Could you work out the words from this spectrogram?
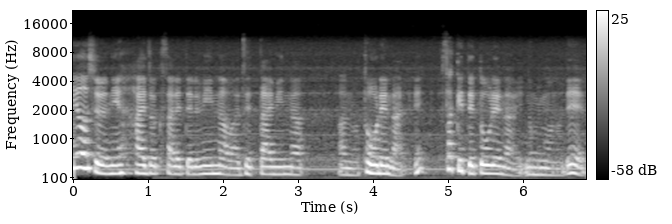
陽州に配属されてるみんなは絶対みんなあの通れない。え？避けて通れない飲み物で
